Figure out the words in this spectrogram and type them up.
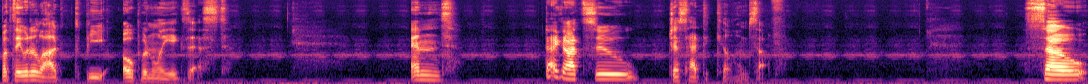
but they would allow it to be openly exist and daigotsu just had to kill himself So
